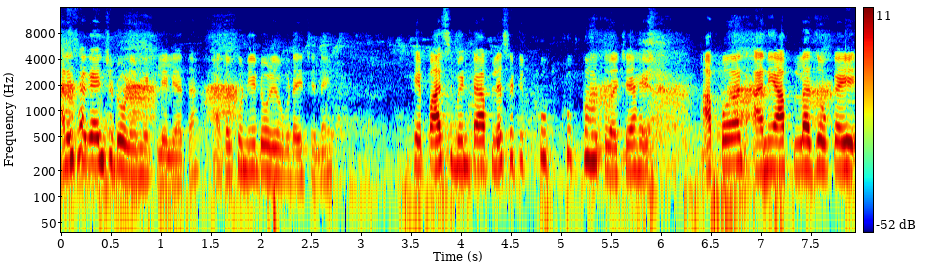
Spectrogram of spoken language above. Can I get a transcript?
आणि सगळ्यांचे डोळे मिटलेले आता. आता कोणी डोळे उघडायचे नाही. हे पाच मिनटं आपल्यासाठी खूप खूप महत्त्वाचे आहेत. आपण आणि आपला जो काही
